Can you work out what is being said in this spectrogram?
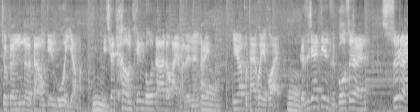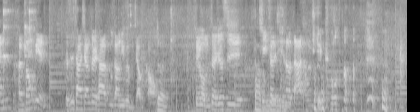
就跟那个大龙电锅一样嘛，嗯以前大龙电锅大家都爱嘛，人人爱，啊因为它不太会坏。嗯可是现在电子锅虽然虽然很方便，可是它相对它的故障率会比较高。对，所以我们这就是汽车界的大同电锅。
